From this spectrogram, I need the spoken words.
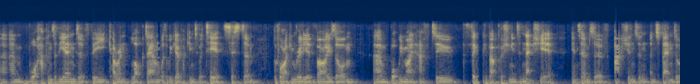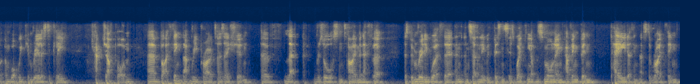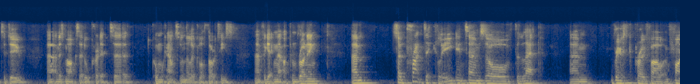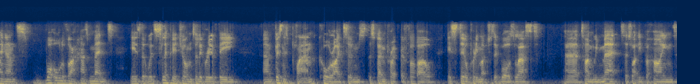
um, what happens at the end of the current lockdown, whether we go back into a tiered system before I can really advise on um, what we might have to think about pushing into next year in terms of actions and, and spend and what we can realistically catch up on. Um, but I think that reprioritisation of LEP resource and time and effort has been really worth it. And, and, certainly with businesses waking up this morning having been paid, I think that's the right thing to do. Uh, and as Mark said, all credit to Cornwall Council and the local authorities um, for getting that up and running. Um, so practically, in terms of the LEP um, risk profile and finance, what all of that has meant is that with slippage on delivery of the um, business plan, core items, the spend profile is still pretty much as it was last uh, time we met, so slightly behind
